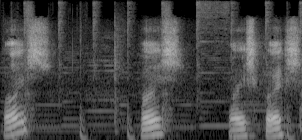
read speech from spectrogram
Pois, pois, pois, pois.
